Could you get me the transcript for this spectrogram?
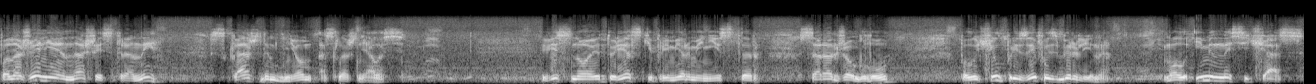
Положение нашей страны с каждым днем осложнялось. Весной турецкий премьер-министр Сараджоглу получил призыв из Берлина. Мол, именно сейчас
